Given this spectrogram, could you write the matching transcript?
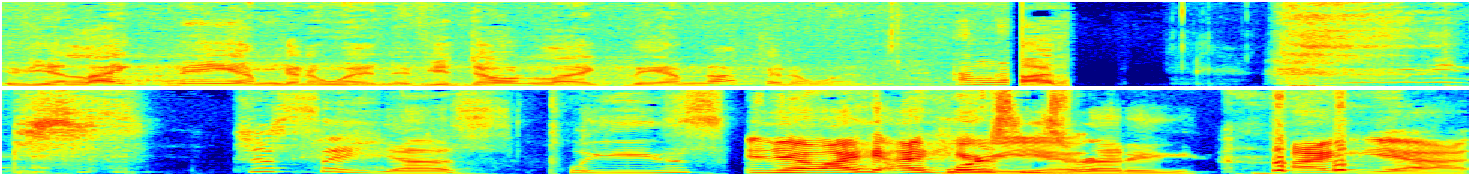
If you like me, I'm going to win. If you don't like me, I'm not going to win. I'm going to Just say yes, please. You know, I, I Of hear course you. he's ready. I yeah,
